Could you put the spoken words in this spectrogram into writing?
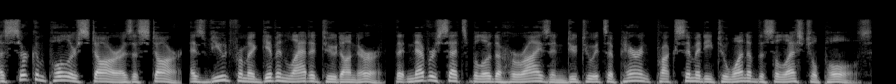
A circumpolar star is a star, as viewed from a given latitude on Earth, that never sets below the horizon due to its apparent proximity to one of the celestial poles.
